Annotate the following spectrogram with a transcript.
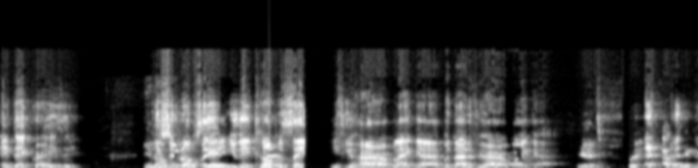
Ain't that crazy? You know, you see what I'm saying? You get compensated yeah. if you hire a black guy, but not if you hire a white guy. Yeah, but I think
